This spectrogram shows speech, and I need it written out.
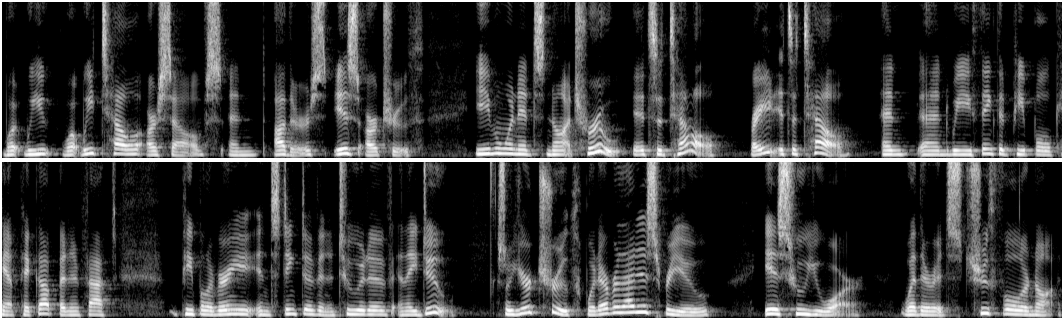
What we what we tell ourselves and others is our truth, even when it's not true. It's a tell, right? It's a tell, and and we think that people can't pick up, but in fact, people are very instinctive and intuitive, and they do. So your truth, whatever that is for you, is who you are whether it's truthful or not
